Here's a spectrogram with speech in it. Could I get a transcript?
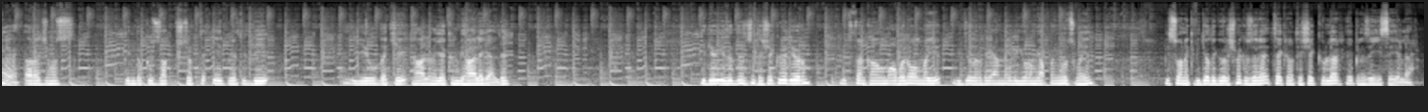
Evet aracımız 1964'te ilk üretildiği yıldaki haline yakın bir hale geldi. Videoyu izlediğiniz için teşekkür ediyorum. Lütfen kanalıma abone olmayı, videoları beğenmeyi ve yorum yapmayı unutmayın. Bir sonraki videoda görüşmek üzere. Tekrar teşekkürler. Hepinize iyi seyirler.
